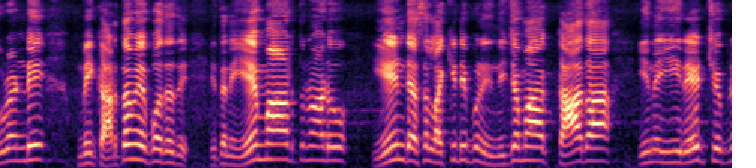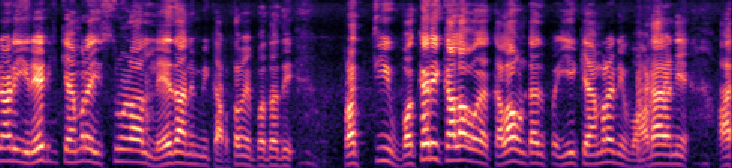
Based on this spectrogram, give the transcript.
చూడండి. మీకు అర్థమైపోతుంది ఇతను ఏం మాడుతున్నాడు ఏంటి అసలు లక్కీ డిప్ నిజమా కాదా? ఈయన ఈ రేట్ చెప్పినాడు ఈ రేట్కి కెమెరా ఇస్తున్నాడా లేదా అని మీకు అర్థమైపోతుంది. ప్రతి ఒక్కరి కళ ఒక కళ ఉంటుంది. ఈ కెమెరాని వాడాలని. ఆ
